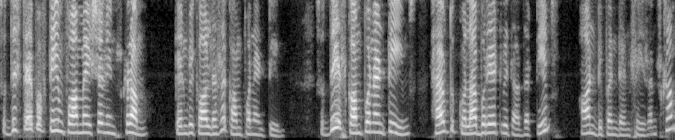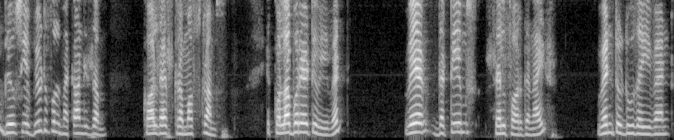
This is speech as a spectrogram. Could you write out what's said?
So this type of team formation in Scrum can be called as a component team. So these component teams have to collaborate with other teams on dependencies and Scrum gives you a beautiful mechanism called as Scrum of Scrums, a collaborative event where the teams self-organize when to do the event,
